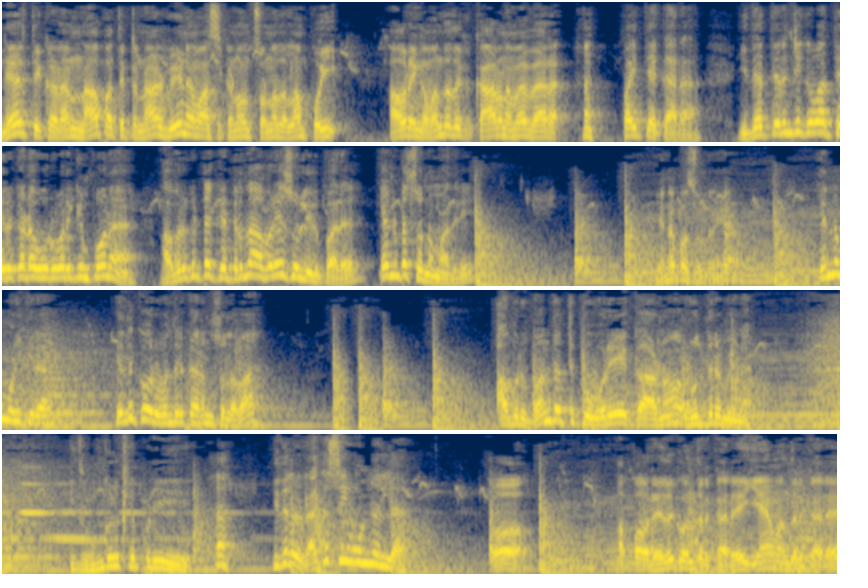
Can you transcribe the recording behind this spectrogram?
நேர்த்திக்கடன் நாற்பத்தெட்டு நாள் வீணை வாசிக்கணும்னு சொன்னதெல்லாம் பொய். அவர் இங்கே வந்ததுக்கு காரணமே வேற. பைத்தியக்காரா. இதை தெரிஞ்சுக்கவா திருக்கடை ஊர் வரைக்கும் போனேன் அவர்கிட்ட கேட்டிருந்தா அவரே சொல்லியிருப்பாரு. என்கிட்ட சொன்ன மாதிரி. என்னப்பா சொல்கிறீங்க என்ன முடிக்கிற எதுக்கு அவர் வந்திருக்காருன்னு சொல்லவா? அவர் வந்ததுக்கு ஒரே காரணம் ருத்ரவீணை. இது உங்களுக்கு எப்படி? இதுல ரகசியம் ஒண்ணும் இல்ல. ஓ அப்போ அவர் எதுக்கு வந்திருக்காரு? ஏன் வந்திருக்காரு?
